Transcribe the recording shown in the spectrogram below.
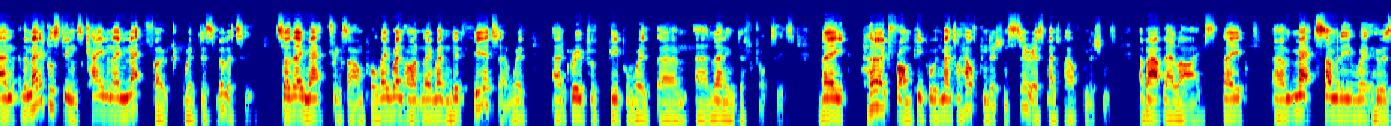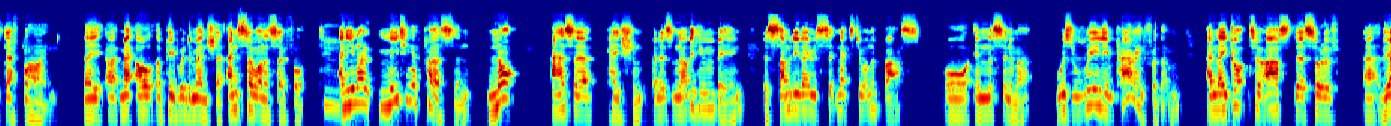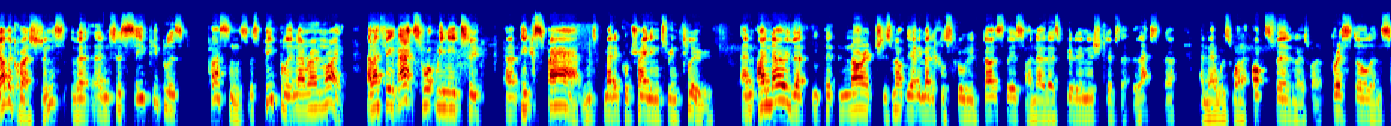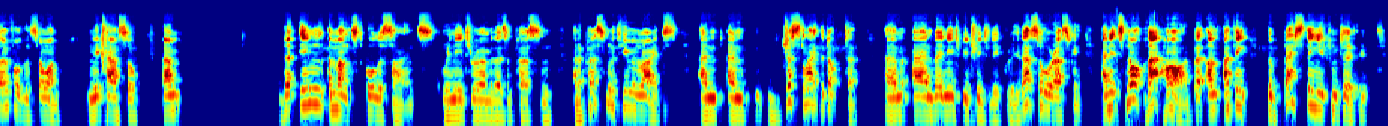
and the medical students came and they met folk with disability. So they met, for example, they went on, they went and did theatre with a group of people with um, uh, learning difficulties. They heard from people with mental health conditions, serious mental health conditions, about their lives. They um, met somebody with, who was deafblind. They uh, met old, uh, people with dementia, and so on and so forth. Mm. And you know, meeting a person not as a patient, but as another human being, as somebody they would sit next to on the bus or in the cinema, was really empowering for them. And they got to ask the sort of uh, the other questions that, and to see people as persons, as people in their own right. And I think that's what we need to uh, expand medical training to include. And I know that Norwich is not the only medical school who does this. I know there's good initiatives at Leicester, and there was one at Oxford, and there was one at Bristol, and so forth and so on, Newcastle. Um, that in amongst all the science, we need to remember there's a person and a person with human rights, and and just like the doctor, um, and they need to be treated equally. That's all we're asking, and it's not that hard. But um, I think the best thing you can do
